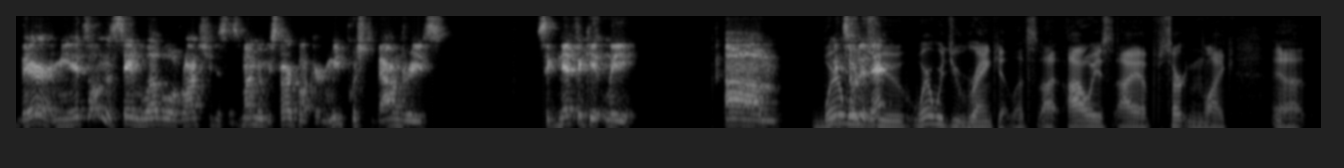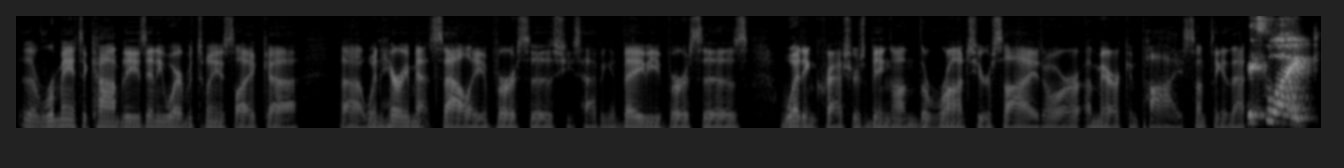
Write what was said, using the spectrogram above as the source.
there. I mean, it's on the same level of raunchiness as my movie Starfucker, and we pushed the boundaries significantly. Um, where so would you where would you rank it let's i, I always i have certain like uh, romantic comedies anywhere between it's like uh, uh, when harry met sally versus she's having a baby versus wedding crashers being on the raunchier side or american pie something of that it's like,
